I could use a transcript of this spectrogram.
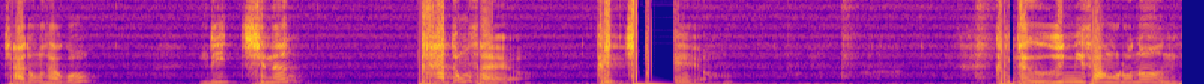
자동사고 reach는 타동사예요. 그 차이예요. 근데 의미상으로는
